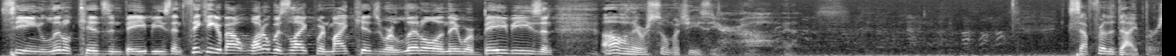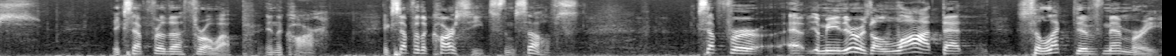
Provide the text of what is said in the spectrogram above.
seeing little kids and babies and thinking about what it was like when my kids were little and they were babies and oh, they were so much easier. Oh, yeah. Except for the diapers. Except for the throw up in the car. Except for the car seats themselves. Except for uh, I mean there was a lot that selective memory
